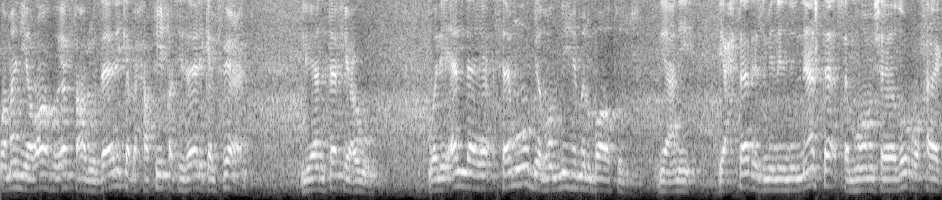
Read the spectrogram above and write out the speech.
ومن يراه يفعل ذلك بحقيقة ذلك الفعل. لينتفعوا ولئلا يأثموا بظنهم الباطل. يعني يحترز من أن الناس تأثم هو مش هيضر حاجة.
